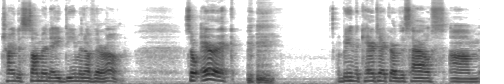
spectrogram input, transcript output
trying to summon a demon of their own. So Eric, being the caretaker of this house, um,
